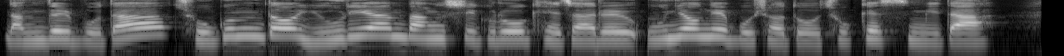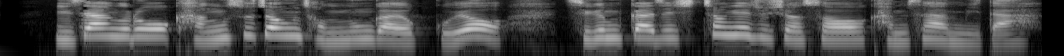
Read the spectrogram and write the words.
남들보다 조금 더 유리한 방식으로 계좌를 운영해 보셔도 좋겠습니다. 이상으로 강수정 전문가였고요. 지금까지 시청해 주셔서 감사합니다.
